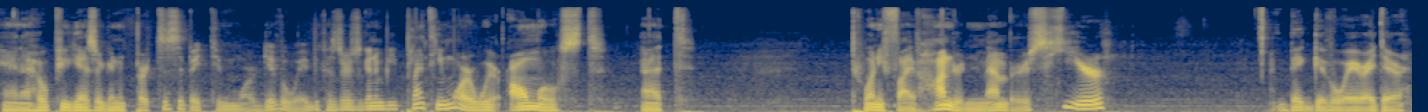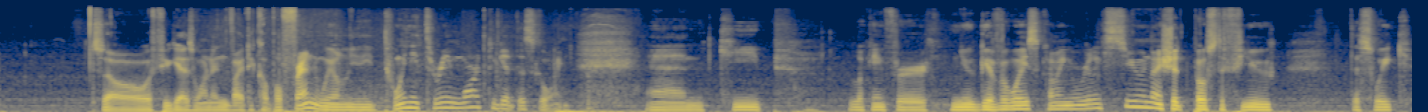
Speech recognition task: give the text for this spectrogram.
And I hope you guys are going to participate to more giveaway because there's going to be plenty more. We're almost at 2,500 members here big giveaway right there. So if you guys want to invite a couple friends we only need 23 more to get this going. And keep looking for new giveaways coming really soon. I should post a few this week.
